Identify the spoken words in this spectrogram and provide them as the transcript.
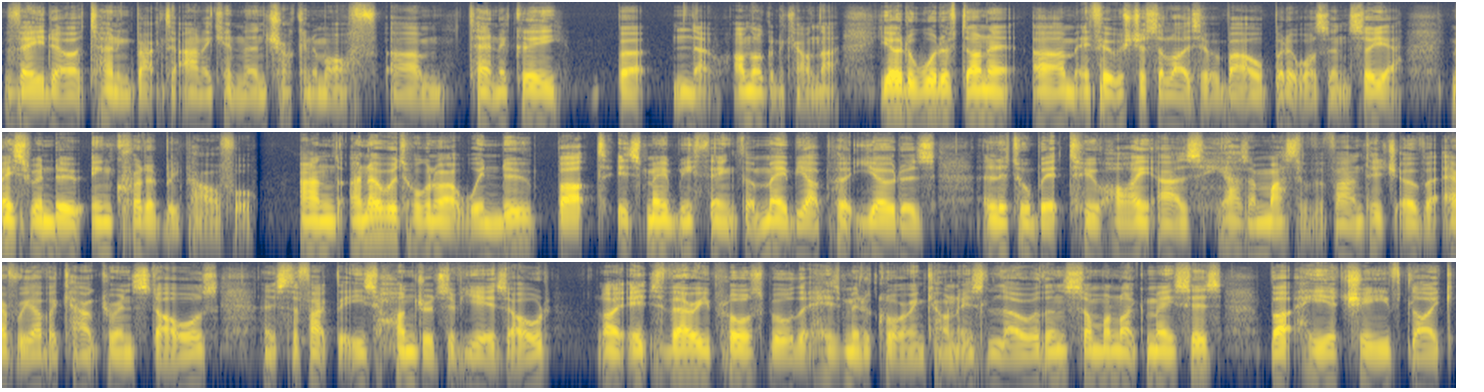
Vader turning back to Anakin and then chucking him off. Um, technically, but no, I'm not going to count that. Yoda would have done it um, if it was just a lightsaber battle, but it wasn't. So yeah, Mace Windu, incredibly powerful. And I know we're talking about Windu, but it's made me think that maybe I put Yoda's a little bit too high, as he has a massive advantage over every other character in Star Wars, and it's the fact that he's hundreds of years old. Like, it's very plausible that his midichlorian count is lower than someone like Mace's, but he achieved, like,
